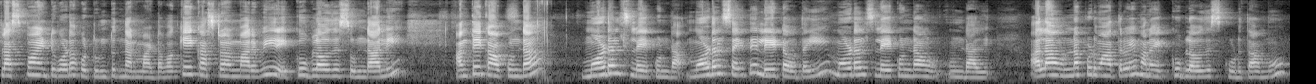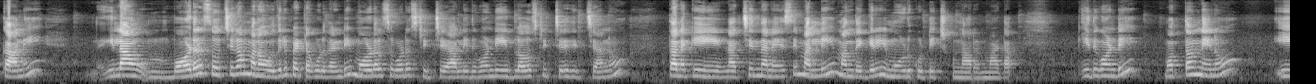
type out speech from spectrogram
ప్లస్ పాయింట్ కూడా ఒకటి ఉంటుందన్నమాట. ఒకే కస్టమర్వి ఎక్కువ బ్లౌజెస్ ఉండాలి. అంతేకాకుండా మోడల్స్ లేకుండా మోడల్స్ అయితే లేట్ అవుతాయి. మోడల్స్ లేకుండా ఉండాలి. అలా ఉన్నప్పుడు మాత్రమే మనం ఎక్కువ బ్లౌజెస్ కుడతాము. కానీ ఇలా మోడల్స్ వచ్చినా మనం వదిలిపెట్టకూడదండి. మోడల్స్ కూడా స్టిచ్ చేయాలి. ఇదిగోండి ఈ బ్లౌజ్ స్టిచ్ చేసి ఇచ్చాను. తనకి నచ్చిందనేసి మళ్ళీ మన దగ్గర ఈ మూడు కుట్టించుకున్నారనమాట ఇదిగోండి మొత్తం నేను ఈ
